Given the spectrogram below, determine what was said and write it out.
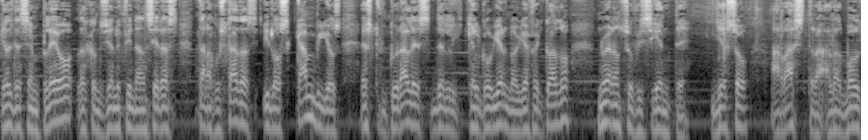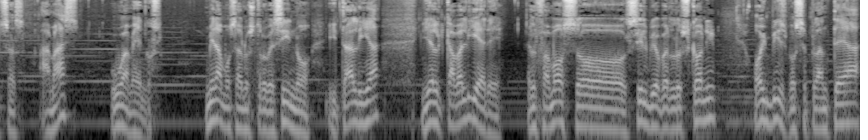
que el desempleo, las condiciones financieras tan ajustadas y los cambios estructurales que el gobierno había efectuado no eran suficientes y eso arrastra a las bolsas a más o a menos. Miramos a nuestro vecino Italia y el Cavaliere, el famoso Silvio Berlusconi, hoy mismo se plantea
